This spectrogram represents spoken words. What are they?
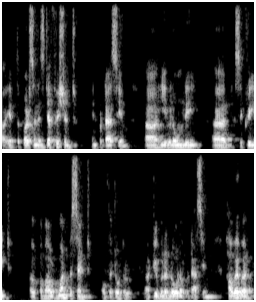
if the person is deficient in potassium, he will only secrete about 1% of the total uh, tubular load of potassium. However,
